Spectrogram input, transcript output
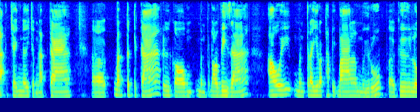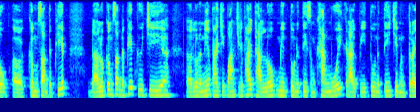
ដាក់ចេញនៅចំណាត់ការបិទទឹកតការឬក៏មិនផ្ដល់វីសាឲ្យមន្ត្រីរដ្ឋាភិបាលមួយរូបគឺលោកកឹមសន្តិភាពដែលលោកកឹមសន្តិភាព គឺជាលោកនាងប្រហែលជាបានជ្រាបហើយថាលោកមានតួនាទីសំខាន់មួយក្រៅពីតួនាទីជាមន្ត្រី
